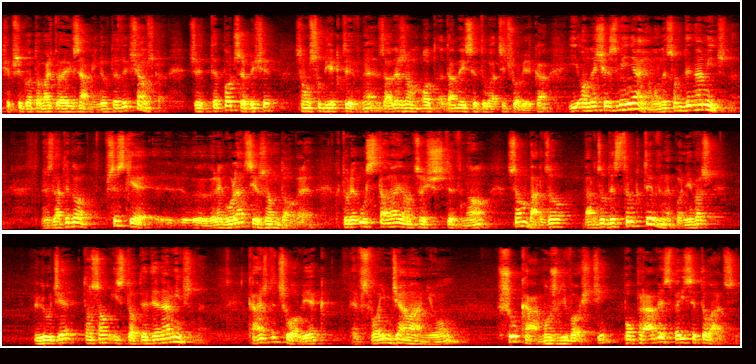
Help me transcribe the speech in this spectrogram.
się przygotować do egzaminu, wtedy książka. Czy te potrzeby się są subiektywne, zależą od danej sytuacji człowieka i one się zmieniają, one są dynamiczne. Więc dlatego wszystkie y, regulacje rządowe, które ustalają coś sztywno, są bardzo, bardzo destruktywne, ponieważ ludzie to są istoty dynamiczne. Każdy człowiek w swoim działaniu szuka możliwości poprawy swojej sytuacji.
